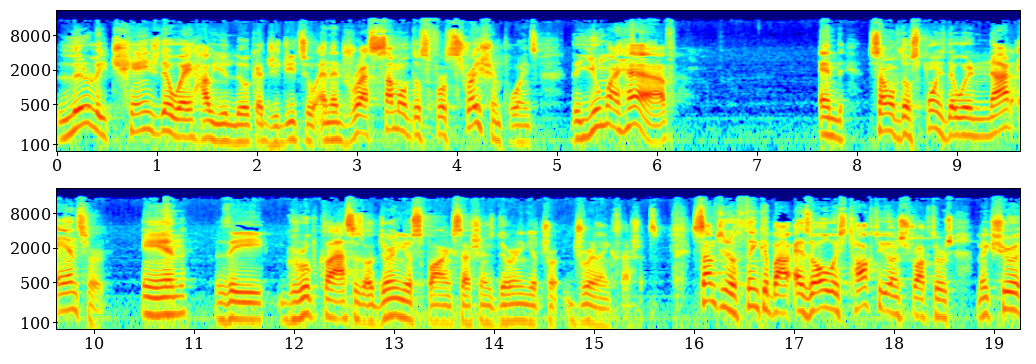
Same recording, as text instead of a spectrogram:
literally change the way how you look at jiu-jitsu and address some of those frustration points that you might have and some of those points that were not answered in the group classes or during your sparring sessions, during your tr- drilling sessions. Something to think about. As always, talk to your instructors. Make sure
